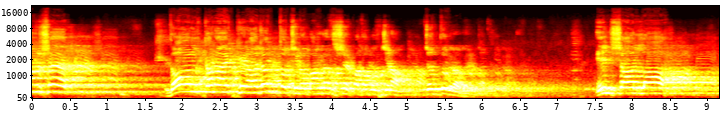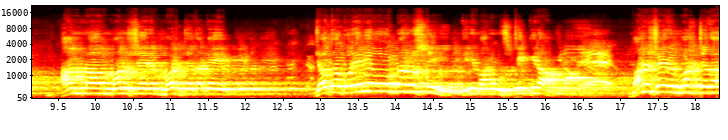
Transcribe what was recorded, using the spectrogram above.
মানুষের। দল কানা একটি রাজত্ব ছিল, বাংলাদেশের কথা বলছি না চোদ্দ গ্রামের ইনশাআল্লাহ আমরা মানুষের মর্যাদাকে যত গরিবই হোক মানুষটি তিনি মানুষ, ঠিক কিনা? মানুষের মর্যাদা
